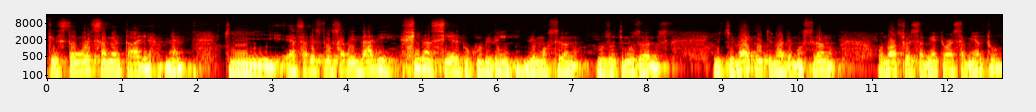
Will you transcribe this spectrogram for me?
questão orçamentária, né? que essa responsabilidade financeira que o clube vem demonstrando nos últimos anos e que vai continuar demonstrando, o nosso orçamento é um orçamento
